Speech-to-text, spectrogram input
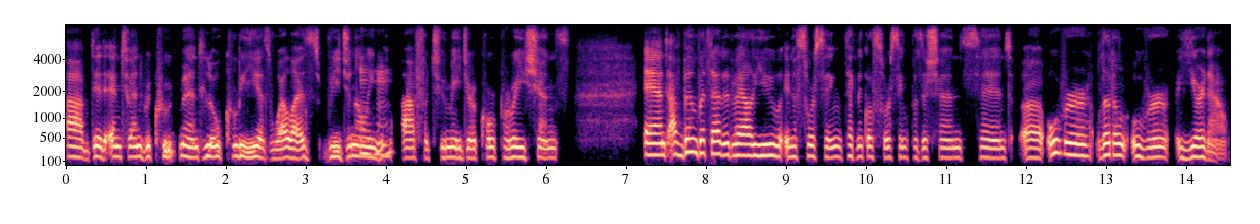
uh, did end-to-end recruitment locally as well as regionally mm-hmm. uh, for two major corporations. And I've been with added value in a sourcing, technical sourcing position since uh, over little over a year now.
